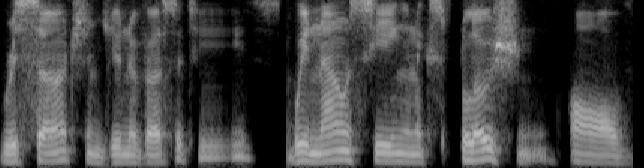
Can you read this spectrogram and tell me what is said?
research and universities. We're now seeing an explosion of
